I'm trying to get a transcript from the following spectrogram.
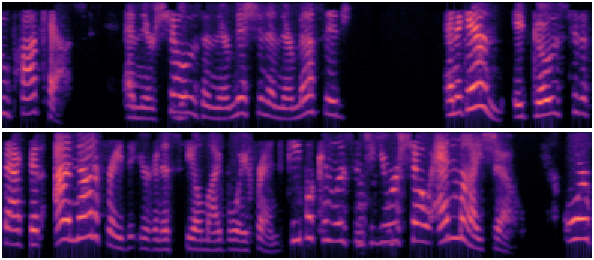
who podcast and their shows and their mission and their message and again, it goes to the fact that I'm not afraid that you're going to steal my boyfriend. People can listen to your show and my show or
